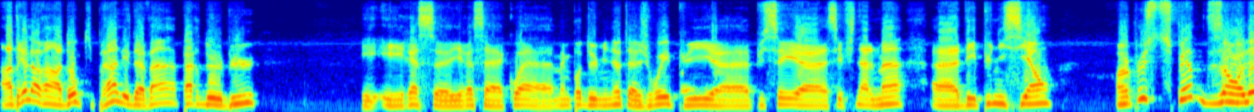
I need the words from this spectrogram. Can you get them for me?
André Laurando qui prend les devants par deux buts, et, il, reste, il reste à quoi? Même pas deux minutes à jouer. Puis, euh, puis c'est, euh, finalement euh, des punitions un peu stupides, disons-le,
